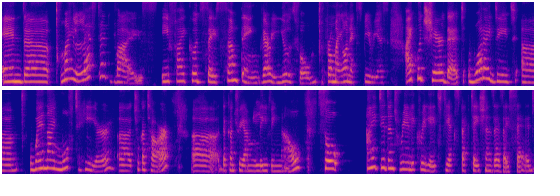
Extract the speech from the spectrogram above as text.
and uh, my last advice if i could say something very useful from my own experience i could share that what i did um, when i moved here uh, to qatar uh, the country i'm living now so I didn't really create the expectations, as I said.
